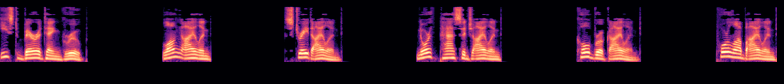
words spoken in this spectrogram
East Baratang Group Long Island Strait Island North Passage Island Colebrook Island Porlob Island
